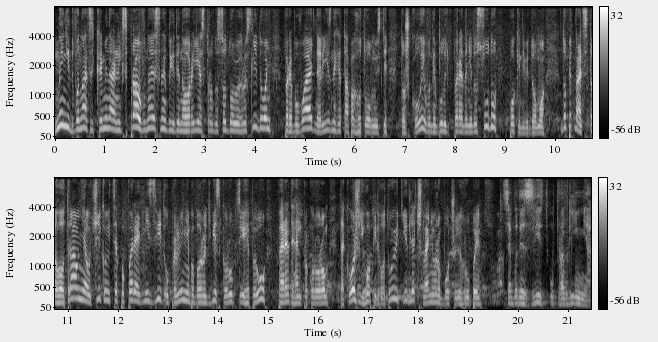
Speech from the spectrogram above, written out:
Нині 12 кримінальних справ, внесених до єдиного реєстру досудових розслідувань, перебувають на різних етапах готовності. Тож, коли вони будуть передані до суду, поки невідомо. До 15 травня очікується попередній звіт управління по боротьбі з корупцією ГПУ перед генпрокурором. Також його підготують і для членів робочої групи. Це буде звіт управління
